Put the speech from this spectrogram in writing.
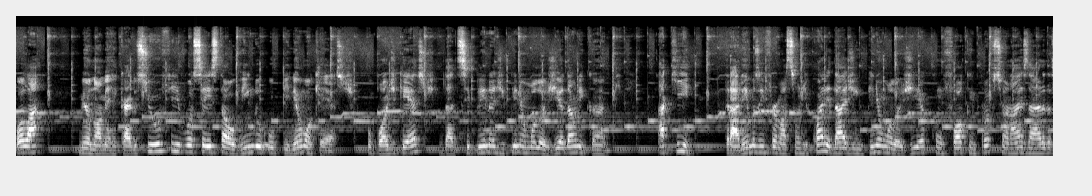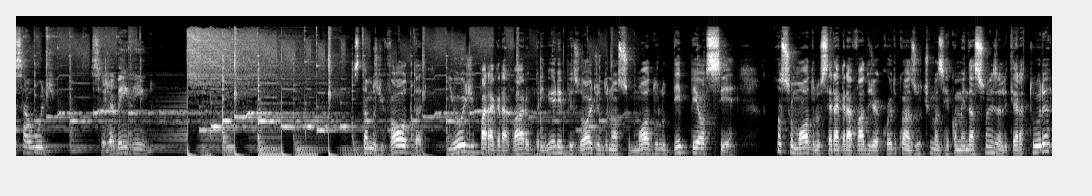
Olá, meu nome é Ricardo Siuf e você está ouvindo o Pneumocast, o podcast da disciplina de pneumologia da Unicamp. Aqui traremos informação de qualidade em pneumologia com foco em profissionais da área da saúde. Seja bem-vindo. Estamos de volta e hoje para gravar o primeiro episódio do nosso módulo DPOC. Nosso módulo será gravado de acordo com as últimas recomendações da literatura,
